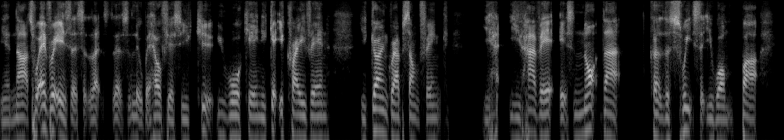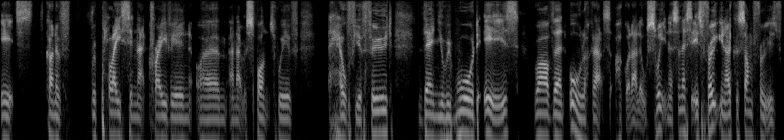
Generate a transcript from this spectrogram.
you know, nuts, whatever it is that's, that's that's a little bit healthier. So you you walk in, you get your craving, you go and grab something, you you have it. It's not that kind of the sweets that you want, but it's kind of replacing that craving um, and that response with a healthier food, then your reward is rather than oh look at that I've got that little sweetness. Unless it's fruit, you know, because some fruit is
